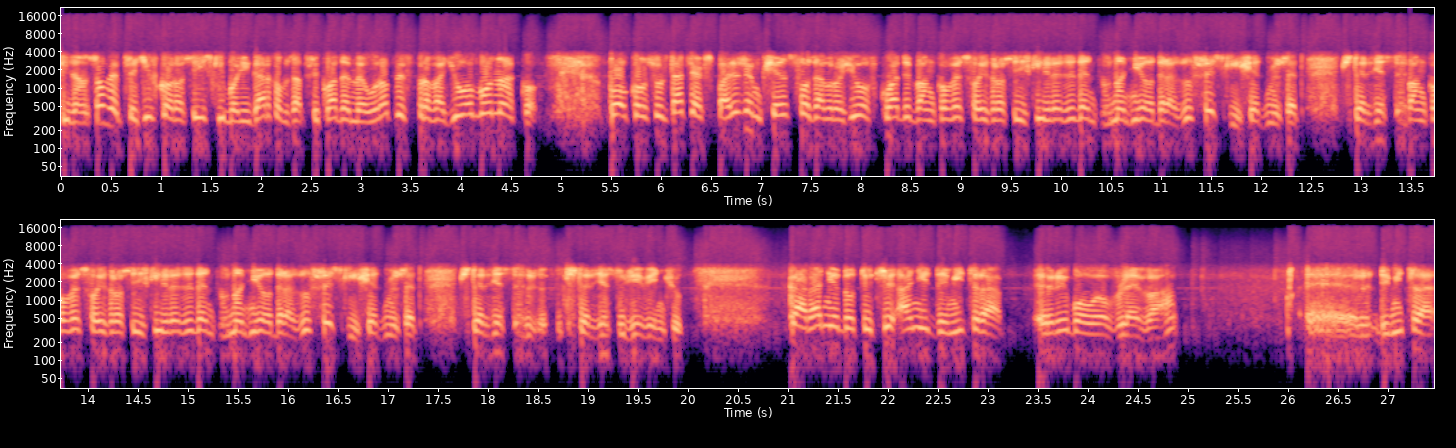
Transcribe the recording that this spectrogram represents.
finansowe przeciwko rosyjskim oligarchom za przykładem Europy wprowadziło Monako. Po konsultacjach z Paryżem księstwo zamroziło wkłady bankowe swoich rosyjskich rezydentów. No nie od razu wszystkich, 740 bankowe swoich rosyjskich rezydentów. No nie od razu wszystkich, 749. Kara nie dotyczy ani Dymitra Rybołowlewa, Dymitra e,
